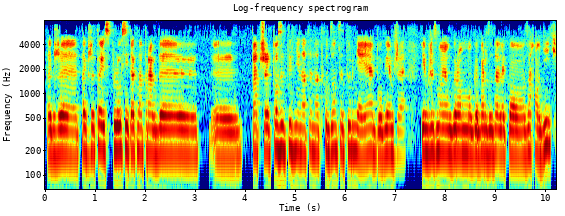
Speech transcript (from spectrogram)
Także, także to jest plus i tak naprawdę e, patrzę pozytywnie na te nadchodzące turnieje, bo wiem, że wiem, że z moją grą mogę bardzo daleko zachodzić.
